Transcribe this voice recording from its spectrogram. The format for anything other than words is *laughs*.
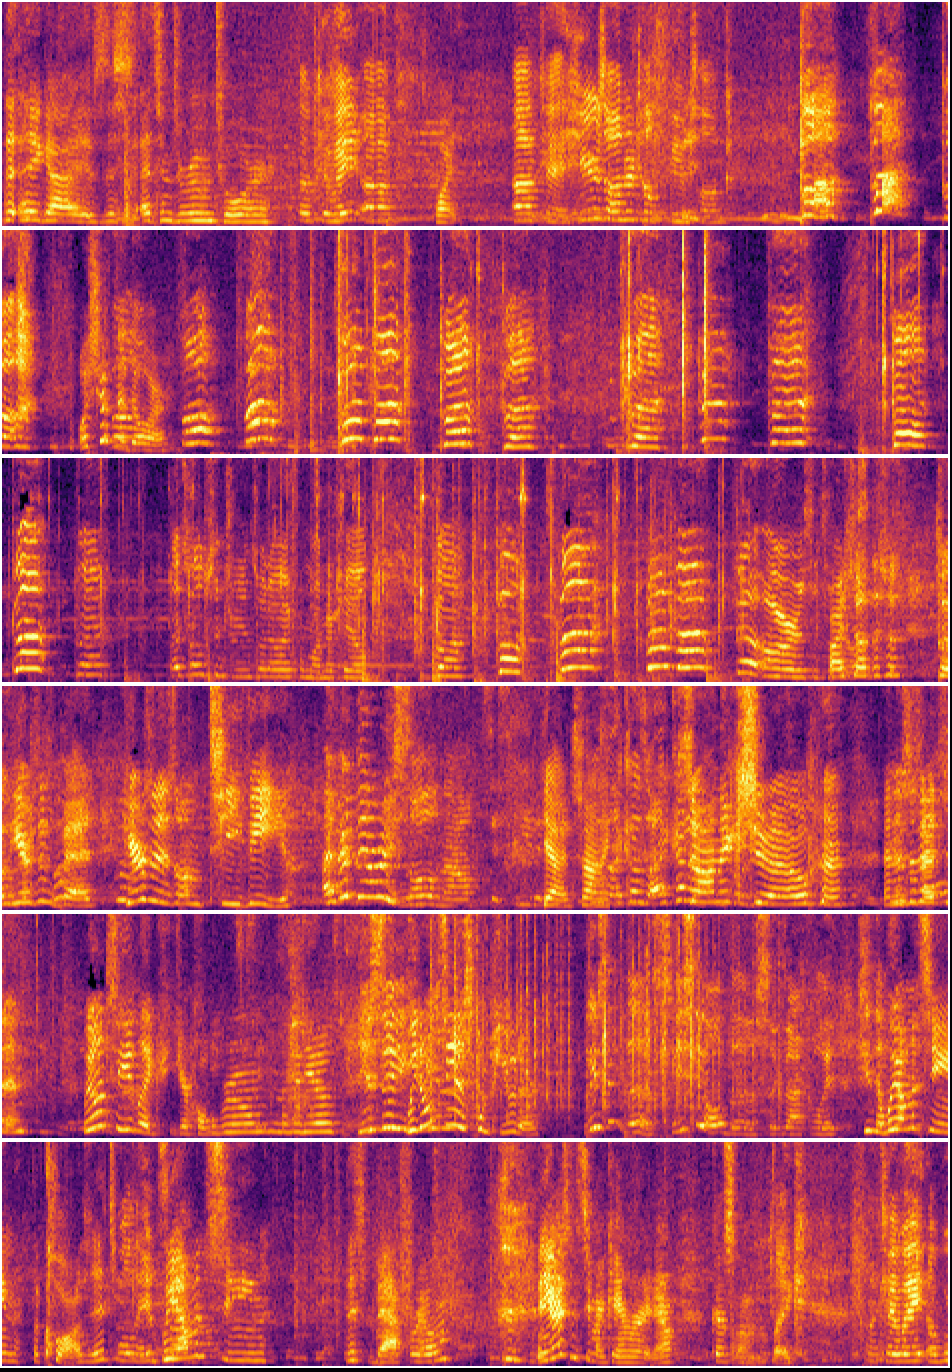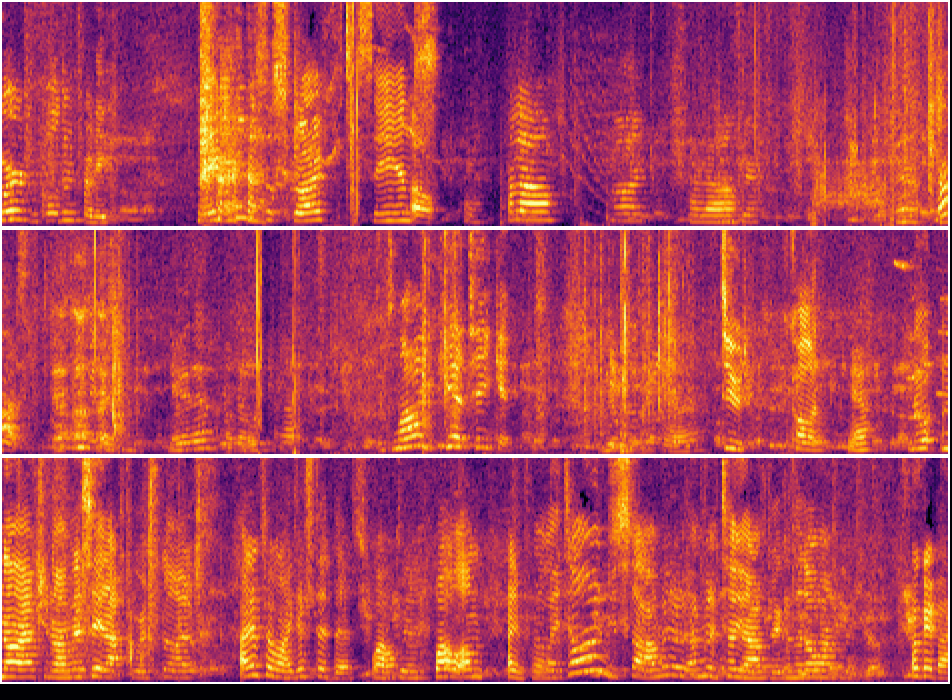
Hey guys, this is Edson's room tour. Okay, wait. Uh, What? okay. Here's Undertale theme song. Ba ba ba Well, shut the door. ba ba ba ba ba ba ba ba ba ba ba ba. That's hopes and dreams, by the way, from Undertale. Ba ba ba ba ba ba. Or is it Alright, so this is so here's his bed. Here's his um TV. I think they already sold now. Yeah, it's Sonic. Because I kind of Sonic show. *laughs* *laughs* and this is Edson. We don't see like your whole room in the videos. You see, We don't see his computer. We see this. We see all this exactly. See the We haven't seen the closet. well. We haven't seen this bathroom. *laughs* and you guys can see my camera right now because I'm like Okay, wait. A word from Golden Freddy. Make sure to *laughs* subscribe to Sans. oh hello Hi. hello. Here. You there? It's mine. You can't take it, You keep it dude. Colin. Yeah. You know what? No, actually, no. I'm gonna say it afterwards. No, I don't. I didn't film. it, I just did this. Well, Okay. well um I didn't No, film. it. wait. Tell him to stop. I'm gonna. I'm gonna tell you after because I don't want people. Okay, bye.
